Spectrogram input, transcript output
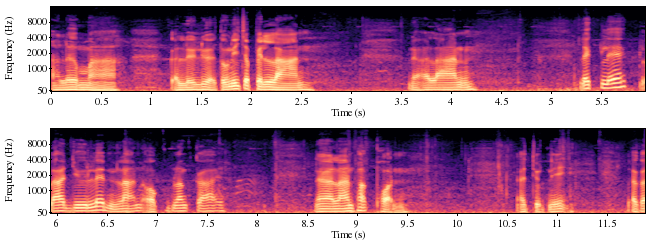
อะเริ่มมากันเรื่อยๆ ตรงนี้จะเป็นลานนะลานเล็กๆ ลานยืนเล่น ลานออกกำลังกายนะลานพักผ่อนนะจุดนี้ แล้วก็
